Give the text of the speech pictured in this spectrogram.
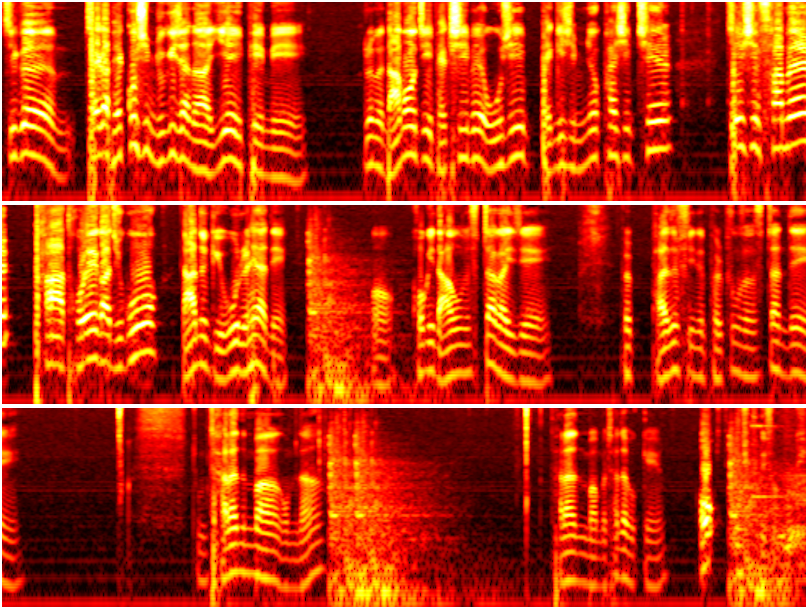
지금 제가 196이잖아, EAPM이. 그러면 나머지 111, 50, 126, 87, 73을 다 더해가지고 나누기 5를 해야 돼. 어, 거기 나오는 숫자가 이제, 별, 받을 수 있는 별풍선 숫자인데, 좀 잘하는 방 없나? 잘하는 방 한번 찾아볼게요. 어? 50% 이상, 오케이.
